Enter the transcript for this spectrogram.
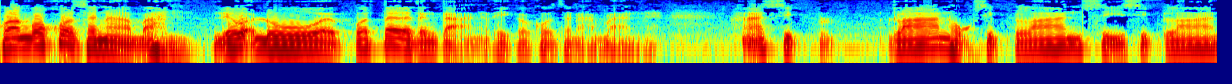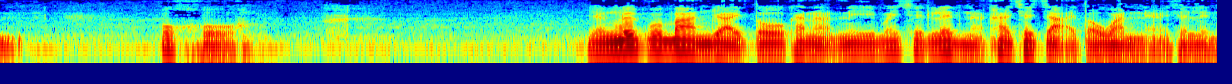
ความก็โฆษณาบ้านหรือว่าดูโปสเตอร์ต่าง ๆ ที่เขาโฆษณาบ้านห้าสิบล้านหกสิบล้านสี่สิบล้าน โอ้โห ยังนึกว่าบ้านใหญ่โตขนาดนี้ไม่ใช่เล่นนะค่าใช้จ่ายต่อวันเนี่ยไม่ใช่เล่น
